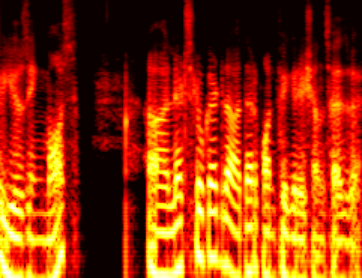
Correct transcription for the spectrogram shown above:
using MOS. Uh, let's look at the other configurations as well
